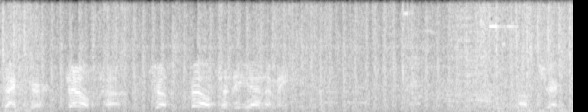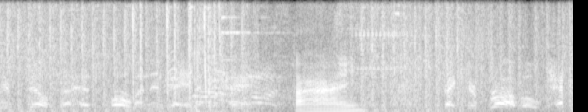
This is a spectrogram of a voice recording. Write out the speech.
Sector Delta just fell to the enemy. Objective Delta has fallen into enemy hands. ตาย Sector Bravo ca-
